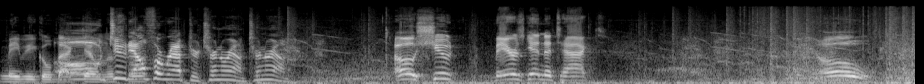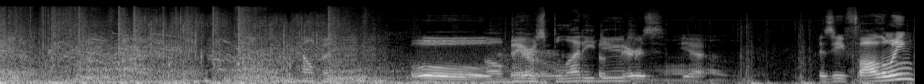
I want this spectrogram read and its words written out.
Maybe go back oh, down. this dude, way. Alpha Raptor, turn around, turn around. Oh shoot! Bear's getting attacked. Oh, I'm helping. oh. Oh, Bear's Bear. bloody, The dude. Bear's yeah. Is he following?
